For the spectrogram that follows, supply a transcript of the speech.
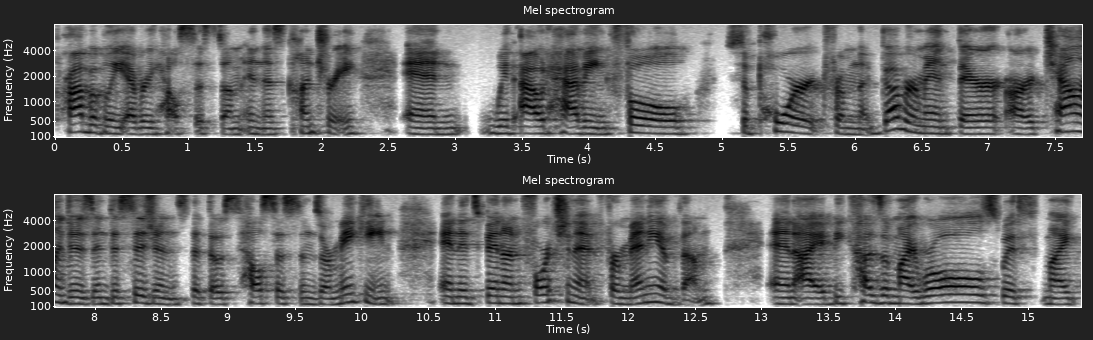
probably every health system in this country. And without having full support from the government, there are challenges and decisions that those health systems are making. And it's been unfortunate for many of them. And I, because of my roles with my,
